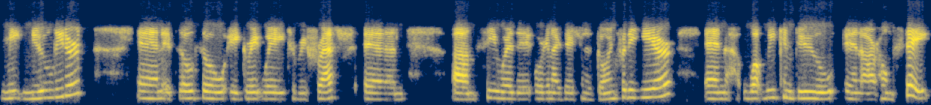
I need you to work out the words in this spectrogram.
meet new leaders and it's also a great way to refresh and um, see where the organization is going for the year and what we can do in our home state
